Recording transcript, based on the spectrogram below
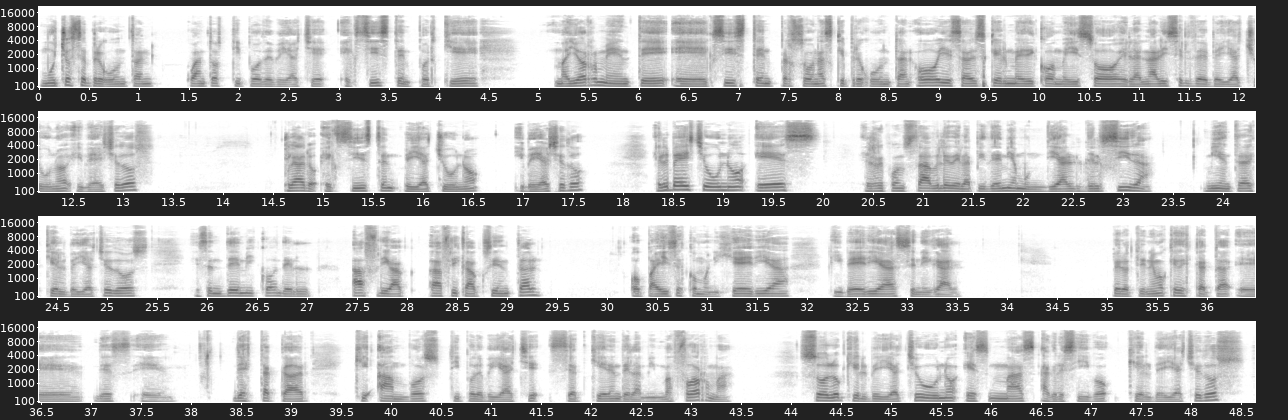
Muchos se preguntan cuántos tipos de VIH existen, porque mayormente eh, existen personas que preguntan, oye, ¿sabes que el médico me hizo el análisis de VIH1 y VIH2? Claro, existen VIH1 y VIH2. El VIH1 es el responsable de la epidemia mundial del SIDA, mientras que el VIH2 es endémico del África, África Occidental o países como Nigeria, Liberia, Senegal. Pero tenemos que eh, eh, destacar que ambos tipos de VIH se adquieren de la misma forma, solo que el VIH1 es más agresivo que el VIH2.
